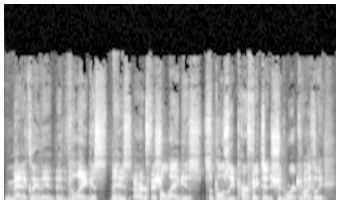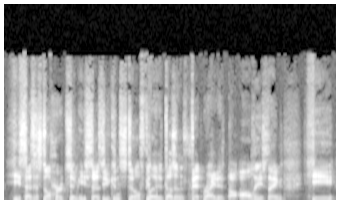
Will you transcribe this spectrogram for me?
medically the the leg is his artificial leg is supposedly perfect and should work functionally, he says it still hurts him. He says he can still feel it. It doesn't fit right. It, all these things. He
